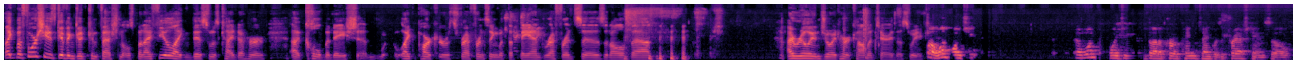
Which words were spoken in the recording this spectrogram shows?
Like before, she was giving good confessionals, but I feel like this was kind of her uh, culmination. Like Parker was referencing with the band references and all of that. I really enjoyed her commentary this week. Well, at one point she, at one point she thought a propane tank was a trash can, so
